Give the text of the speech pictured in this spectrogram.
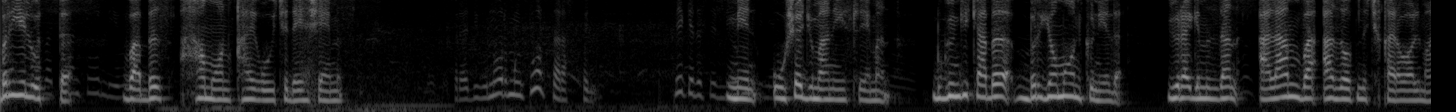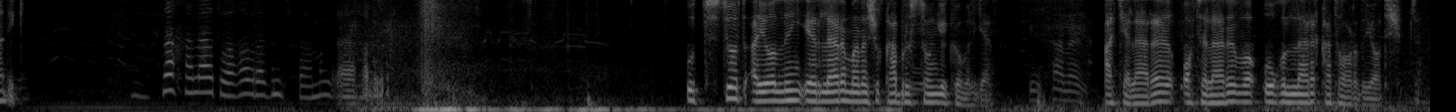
Bir yil o'tdi va biz hamon qayg'u ichida yashaymiz. Men o'sha jumani eslayman. Bugungi kabi bir yomon kun edi. Yuragimizdan alam va azobni chiqara olmadik. O'ttiz to'rt ayolning erlari mana shu qabristonga ko'milgan. Akalari otalari va o'g'illari qatorida yotishibdi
